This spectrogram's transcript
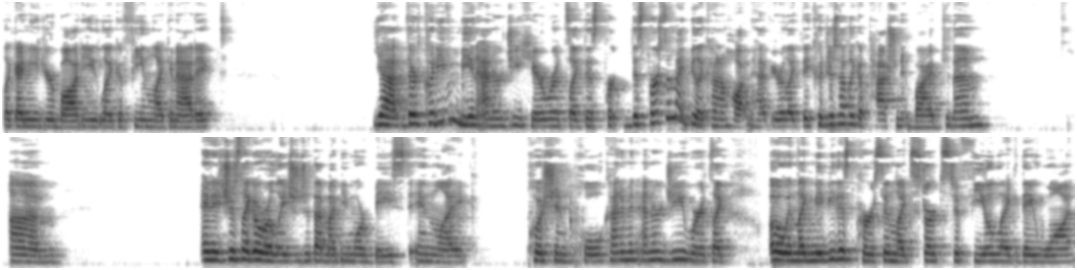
like I need your body like a fiend, like an addict. Yeah, there could even be an energy here where it's like this per- this person might be like kind of hot and heavy, or like they could just have like a passionate vibe to them. Um, and it's just like a relationship that might be more based in like push and pull kind of an energy where it's like oh and like maybe this person like starts to feel like they want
